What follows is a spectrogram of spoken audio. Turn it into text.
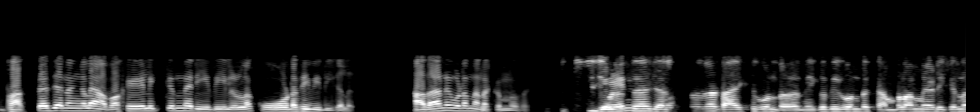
ഭക്തജനങ്ങളെ അവഹേളിക്കുന്ന രീതിയിലുള്ള കോടതി വിധികൾ അതാണ് ഇവിടെ നടക്കുന്നത്. ഇവിടുത്തെ ജനങ്ങളുടെ ടാക്സ് കൊണ്ട് നികുതി കൊണ്ട് ശമ്പളം മേടിക്കുന്ന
